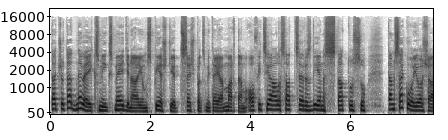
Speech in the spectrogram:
taču tad neveiksmīgs mēģinājums piešķirt 16. martam oficiālas atceres dienas statusu, tam sekojošā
